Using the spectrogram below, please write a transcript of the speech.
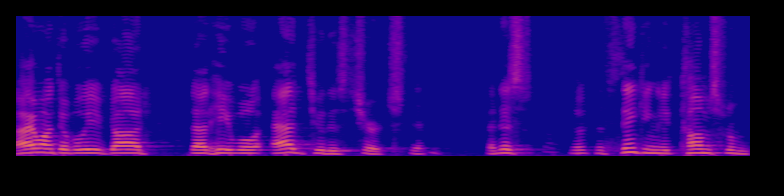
I want to believe God that He will add to this church. That, and this the, the thinking that comes from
